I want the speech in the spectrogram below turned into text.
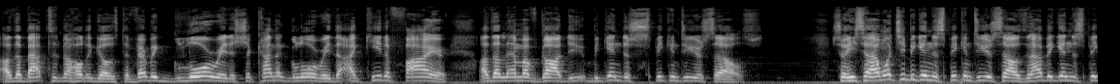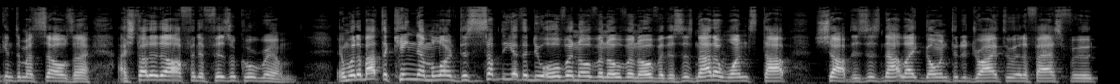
of the baptism of the Holy Ghost, the very glory, the Shekinah glory, the Akita fire of the Lamb of God. Do you begin to speak into yourselves. So he said, I want you to begin to speak into yourselves. And I begin to speak into myself. And I, I started off in the physical realm. And what about the kingdom, Lord? This is something you have to do over and over and over and over. This is not a one stop shop. This is not like going through the drive through at a fast food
